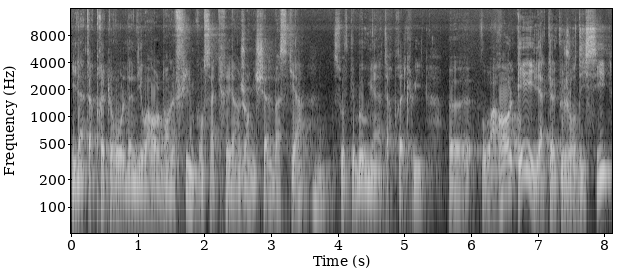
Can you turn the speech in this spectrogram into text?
il interprète le rôle d'Andy Warhol dans le film consacré à Jean-Michel Basquiat, sauf que Bowie interprète lui euh, Warhol. Et il y a quelques jours d'ici,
